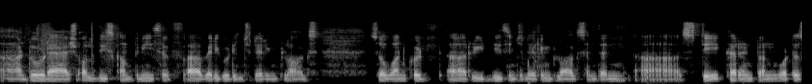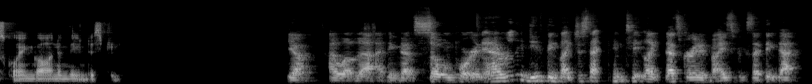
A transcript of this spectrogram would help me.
uh, DoorDash, all of these companies have uh, very good engineering blogs. So one could uh, read these engineering blogs and then uh, stay current on what is going on in the industry. Yeah, I love that. I think that's so important, and I really do think like just that conti- like that's great advice because I think that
